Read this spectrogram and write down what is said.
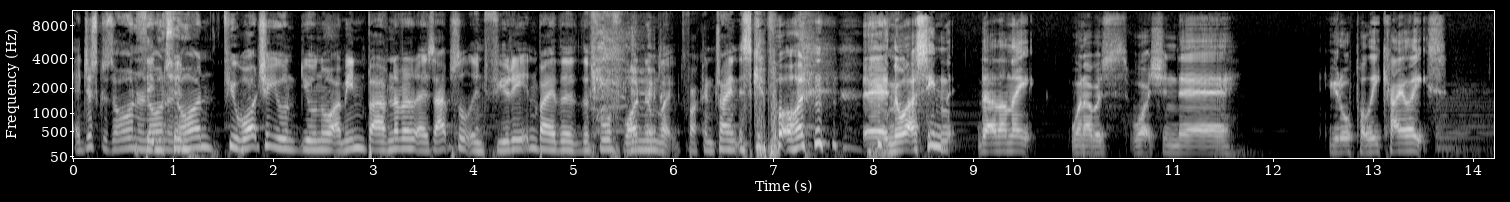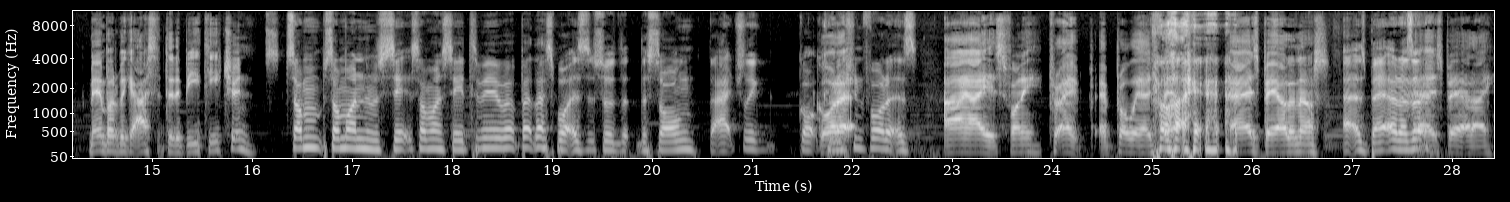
it just goes on and Theme on tune? and on. If you watch it, you'll you'll know what I mean. But I've never. It's absolutely infuriating by the the fourth one. I'm like fucking trying to skip it on. uh, no, I seen the other night when I was watching the Europa League highlights. Remember we got asked to do the BT tune. Some someone was say, someone said to me about this. What is it? So the, the song that actually got, Got it. for it is Aye, aye, it's funny. It, it probably is. Better. it is better than us. it is better, is It it? is better. Aye,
